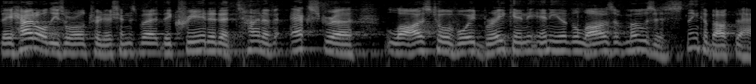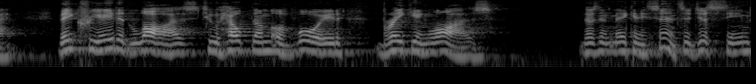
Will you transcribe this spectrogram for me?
they had all these oral traditions, but they created a ton of extra laws to avoid breaking any of the laws of Moses. Think about that. They created laws to help them avoid breaking laws. Doesn't make any sense. It just seems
